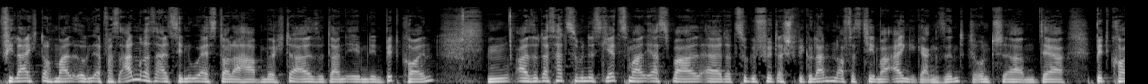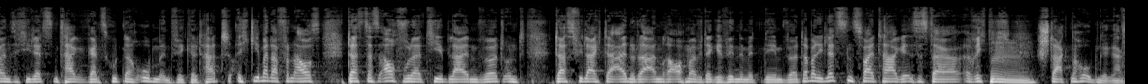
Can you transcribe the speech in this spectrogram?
vielleicht noch mal irgendetwas anderes als den US-Dollar haben möchte, also dann eben den Bitcoin. Hm, also das hat zumindest jetzt mal erstmal äh, dazu geführt, dass Spekulanten auf das Thema eingegangen sind und ähm, der Bitcoin sich die letzten Tage ganz gut nach oben entwickelt hat. Ich gehe mal davon aus, dass das auch volatil bleiben wird und dass vielleicht der ein oder andere auch mal wieder Gewinne mitnehmen wird. Aber die letzten zwei Tage ist es da richtig hm. stark nach oben gegangen.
